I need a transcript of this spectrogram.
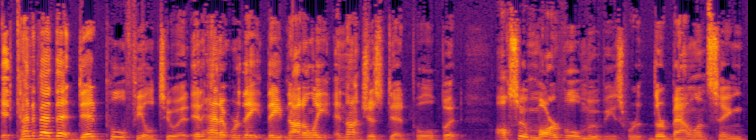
it kind of had that Deadpool feel to it. It had it where they they not only and not just Deadpool, but also Marvel movies where they're balancing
